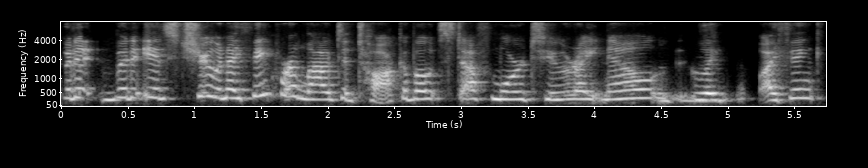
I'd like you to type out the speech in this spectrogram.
but it but it's true. And I think we're allowed to talk about stuff more too right now. Mhm. Like I think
